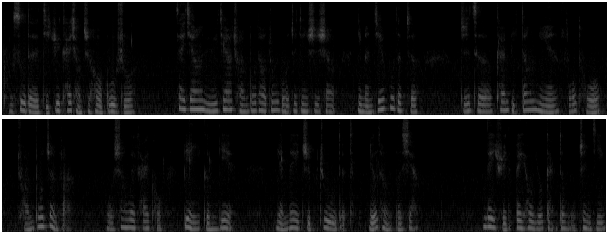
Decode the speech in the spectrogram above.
朴素的几句开场之后，咕噜说：“在将瑜伽传播到中国这件事上，你们肩负的责职责堪比当年佛陀传播正法。”我尚未开口，便已哽咽，眼泪止不住的流淌而下。泪水的背后有感动，有震惊。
